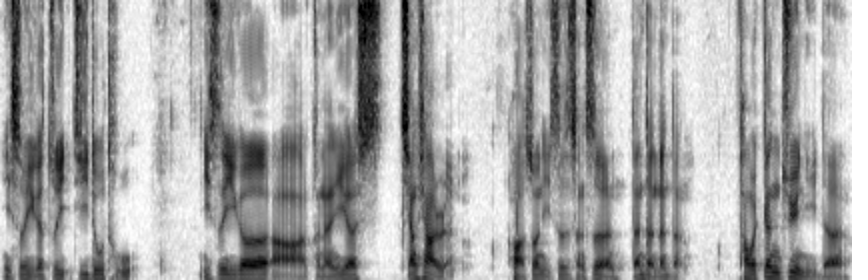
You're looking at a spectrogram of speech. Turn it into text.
你是一个基基督徒，你是一个啊、可能一个。乡下人，或者说你是城市人，等等等等，他会根据你的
